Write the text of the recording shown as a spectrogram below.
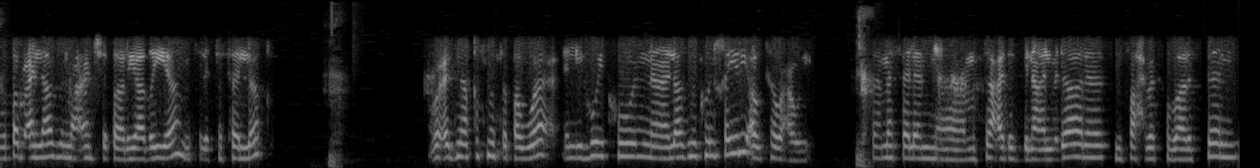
وطبعا لازم مع أنشطة رياضية مثل التسلق. نعم. وعندنا قسم التطوع اللي هو يكون لازم يكون خيري أو توعوي. نعم. فمثلا آه، مساعدة بناء المدارس مصاحبة كبار السن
